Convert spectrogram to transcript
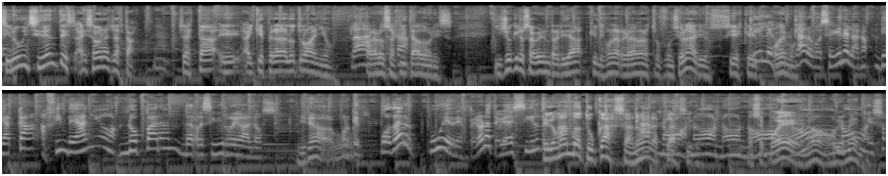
si no hubo incidentes, a esa hora ya está. Mm. Ya está, eh, hay que esperar al otro año para los agitadores. Y yo quiero saber en realidad qué les van a regalar a nuestros funcionarios, si es que podemos. claro, porque se viene la de acá a fin de año no paran de recibir regalos. Mirá, Porque poder pueden, pero ahora te voy a decir. Te lo mando a tu casa, ¿no? Ah, no, no, no, no. No se puede, no, obviamente. No, eso,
